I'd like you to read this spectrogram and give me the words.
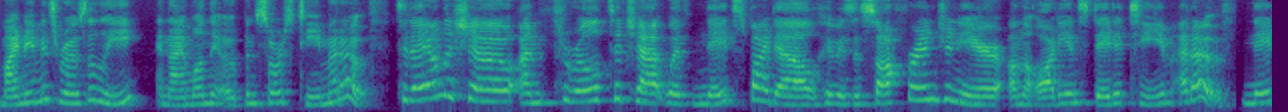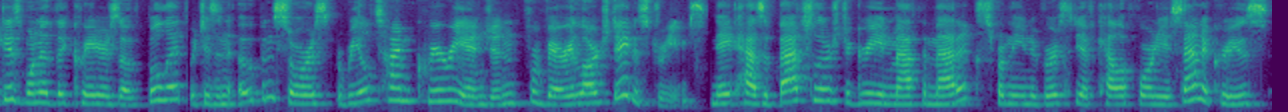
My name is Rosalie, and I'm on the open source team at Oath. Today on the show, I'm thrilled to chat with Nate Speidel, who is a software engineer on the audience data team at Oath. Nate is one of the creators of Bullet, which is an open source real time query engine for very large data streams. Nate has a bachelor's degree in mathematics from the University of California, Santa Cruz,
